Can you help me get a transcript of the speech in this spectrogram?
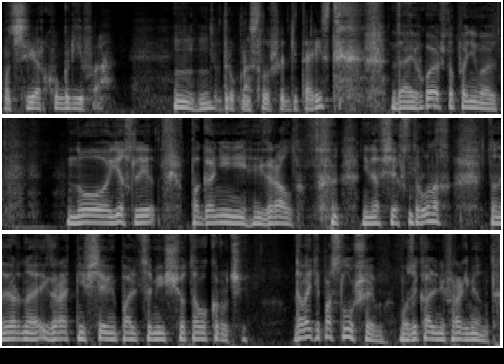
вот сверху грифа. Угу. Вдруг нас слушают гитаристы. Да, и кое-что понимают. Но если Паганини играл не на всех струнах, то, наверное, играть не всеми пальцами еще того круче. Давайте послушаем музыкальный фрагмент.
